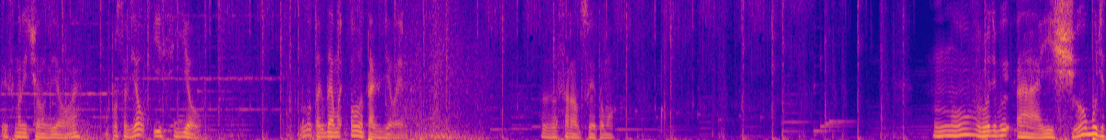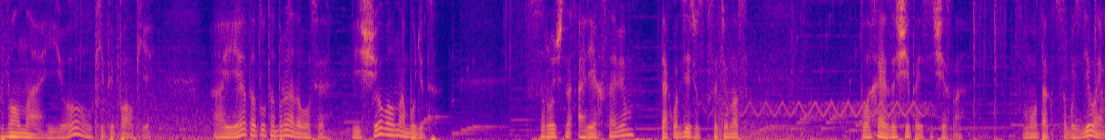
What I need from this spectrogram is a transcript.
Ты смотри, что он сделал, а? Он просто взял и съел. Ну, тогда мы вот так сделаем. Засранцу этому. Ну, вроде бы... А, еще будет волна. Елки ты палки. А я-то тут обрадовался. Еще волна будет. Срочно орех ставим. Так, вот здесь вот, кстати, у нас Плохая защита, если честно Мы вот так с тобой сделаем.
